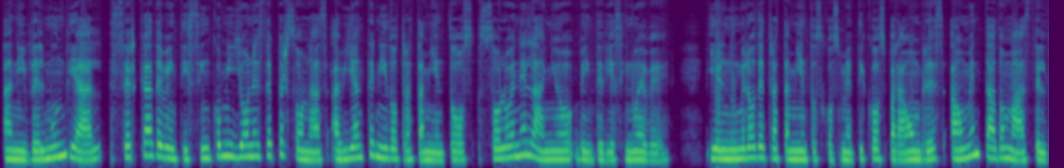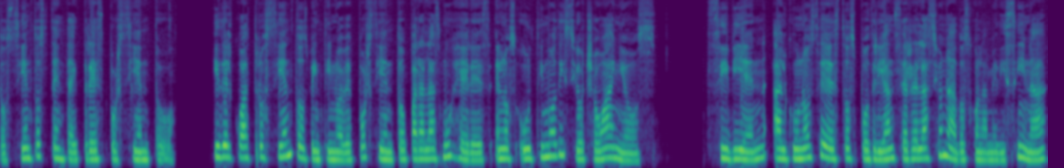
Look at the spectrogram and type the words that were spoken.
A nivel mundial, cerca de 25 millones de personas habían tenido tratamientos solo en el año 2019 y el número de tratamientos cosméticos para hombres ha aumentado más del 233% y del 429% para las mujeres en los últimos 18 años. Si bien algunos de estos podrían ser relacionados con la medicina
